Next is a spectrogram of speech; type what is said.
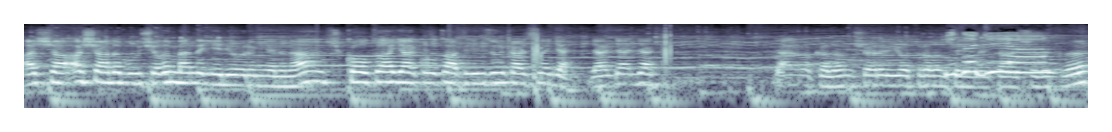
Aşağı aşağıda buluşalım. Ben de geliyorum yanına. Şu koltuğa gel koltuğa televizyonun karşısına gel. Gel gel gel. Gel bakalım şöyle bir oturalım seninle Pizzacıya. karşılıklı.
